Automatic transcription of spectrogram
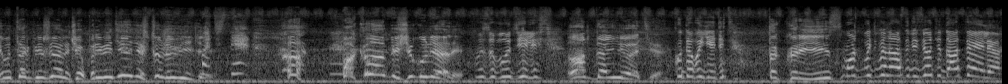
Девчонки, вы так бежали, что, привидение, что ли, увидели? Почти. Ха, по кладбищу гуляли. Мы заблудились. Отдаете. Куда вы едете? Так Крис. Может быть, вы нас довезете до отеля?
